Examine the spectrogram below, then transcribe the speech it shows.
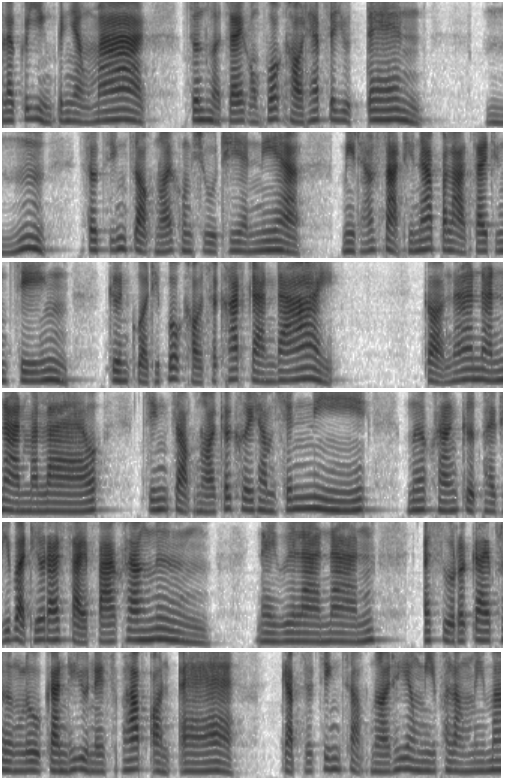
และก็หญิงเป็นอย่างมาก จนหัวใจของพวกเขาแทบจะหยุดเต้น อืมเจ้าจิ้งจอกน้อยของชูเทียนเนี่ย มีทักษะที่น่าประหลาดใจจริง ๆ เกินกว่าที่พวกเขาจะคาดการได้ ก่อนหน้านั้นนานมาแล้ว จิ้งจอกน้อยก็เคยทำเช่นนี้ เมื่อครั้งเกิดภัยพิบัติที่รัฐสายฟ้าครั้งหนึ่ง ในเวลานั้น อสูรกายเพลิงโลกันที่อยู่ในสภาพอ่อนแอ กับเจ้าจิ้งจอกน้อยที่ยังมีพลังไม่ม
